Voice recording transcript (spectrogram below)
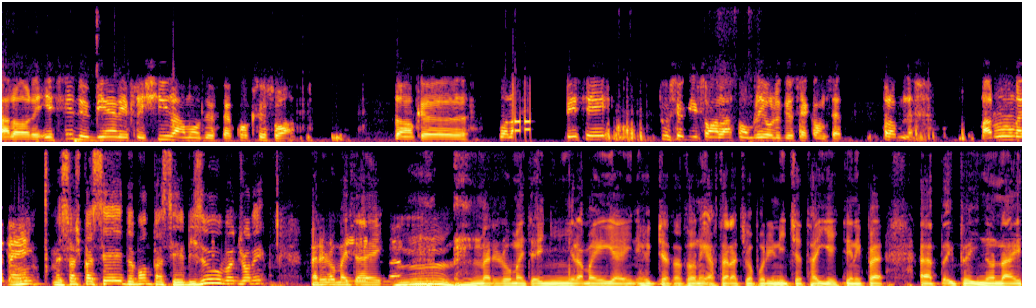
Alors, essayez de bien réfléchir avant de faire quoi que ce soit. Donc, euh, voilà. Baissez tous ceux qui sont à l'Assemblée au lieu de 57, 39. Mm, Message passé, demande passée. Bisous, bonne journée. Marero mai tai. Marero mai tai ni la mai ai ni hikta ta toni aftara tia pori ni tai ai tene pa pa pa ino na e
